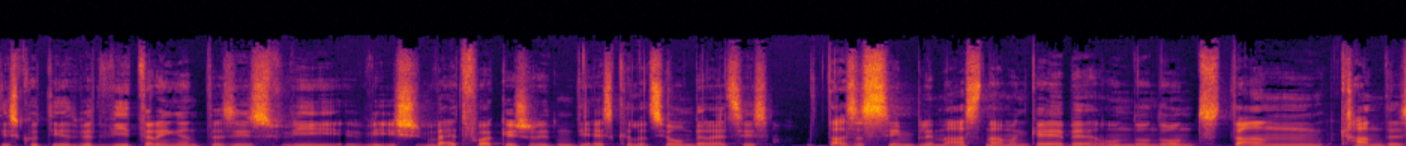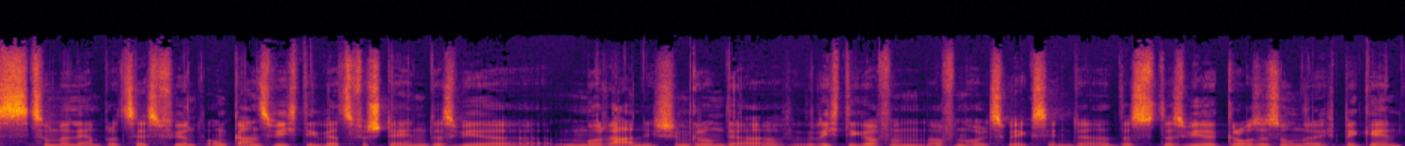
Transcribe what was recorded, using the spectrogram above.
diskutiert wird, wie dringend das ist, wie, wie weit fortgeschritten die Eskalation bereits ist, dass es simple Maßnahmen gäbe und, und, und, dann kann das zum Lernprozess führen. Und ganz wichtig wird es verstehen, dass wir moralisch im Grunde richtig auf dem, auf dem Holzweg sind, ja, dass, dass wir großes Unrecht begehen,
